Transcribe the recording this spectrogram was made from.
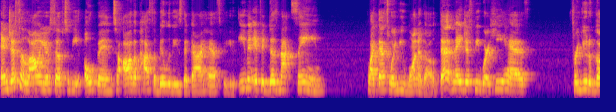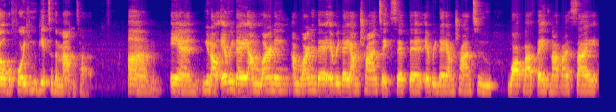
and just allowing yourself to be open to all the possibilities that God has for you, even if it does not seem like that's where you want to go. That may just be where He has for you to go before you get to the mountaintop. Um, and you know, every day I'm learning, I'm learning that every day I'm trying to accept that every day I'm trying to walk by faith, not by sight.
